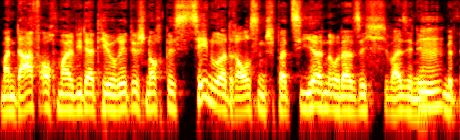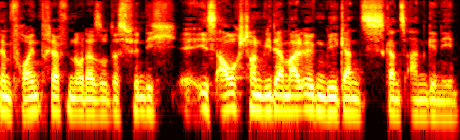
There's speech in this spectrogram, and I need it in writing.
man darf auch mal wieder theoretisch noch bis 10 Uhr draußen spazieren oder sich, weiß ich nicht, mhm. mit einem Freund treffen oder so. Das finde ich, ist auch schon wieder mal irgendwie ganz, ganz angenehm.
